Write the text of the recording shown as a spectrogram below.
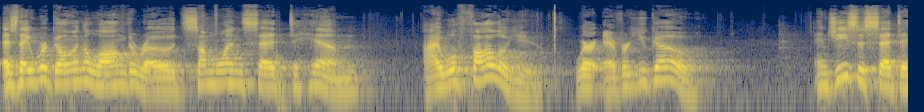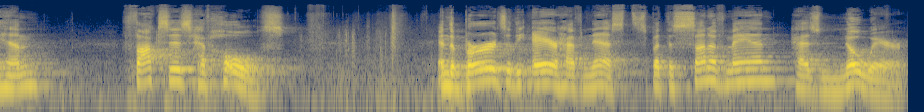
As they were going along the road, someone said to him, I will follow you wherever you go. And Jesus said to him, Foxes have holes, and the birds of the air have nests, but the Son of Man has nowhere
